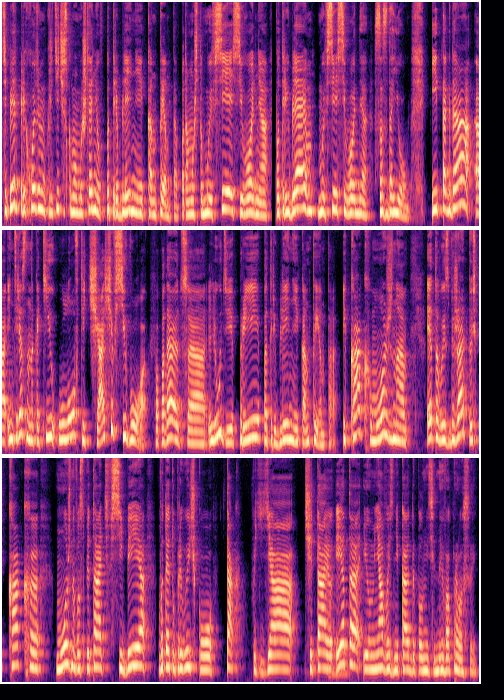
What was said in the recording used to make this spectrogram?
Теперь переходим к критическому мышлению в потреблении контента, потому что мы все сегодня потребляем, мы все сегодня создаем. И тогда а, интересно, на какие уловки чаще всего попадаются люди при потреблении контента. И как можно этого избежать, то есть как можно воспитать в себе вот эту привычку так, я читаю это, и у меня возникают дополнительные вопросы.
